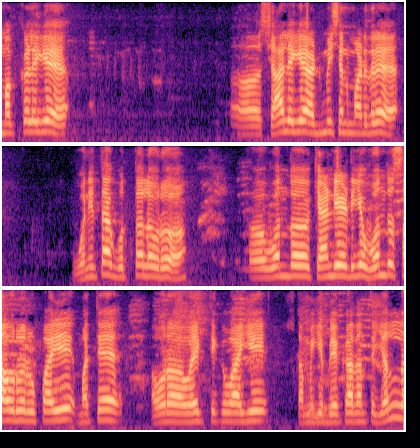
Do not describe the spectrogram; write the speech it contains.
ಮಕ್ಕಳಿಗೆ ಶಾಲೆಗೆ ಅಡ್ಮಿಷನ್ ಮಾಡಿದರೆ ವನಿತಾ ಗುತ್ತಲ್ ಅವರು ಒಂದು ಕ್ಯಾಂಡಿಡೇಟ್ಗೆ ಒಂದು ಸಾವಿರ ರೂಪಾಯಿ ಮತ್ತು ಅವರ ವೈಯಕ್ತಿಕವಾಗಿ ತಮಗೆ ಬೇಕಾದಂಥ ಎಲ್ಲ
